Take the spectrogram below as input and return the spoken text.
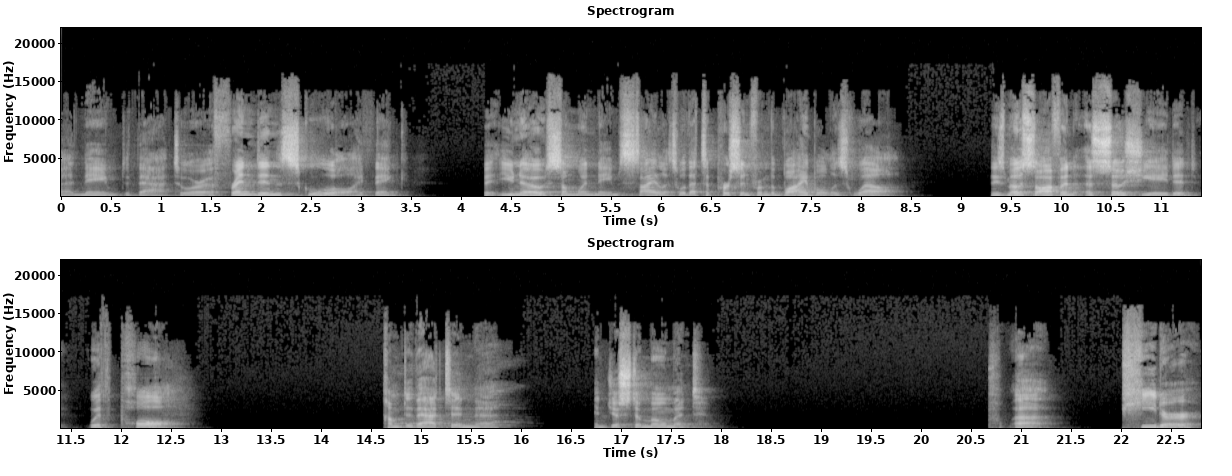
uh, named that, or a friend in school, I think, that you know someone named Silas. Well, that's a person from the Bible as well. he's most often associated with Paul come to that in, uh, in just a moment. Uh, Peter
